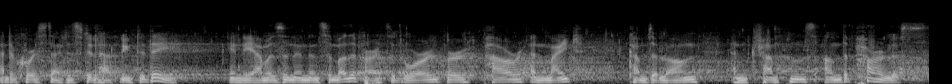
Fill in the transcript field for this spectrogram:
And of course that is still happening today in the Amazon and in some other parts of the world where power and might comes along and tramples on the powerless,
